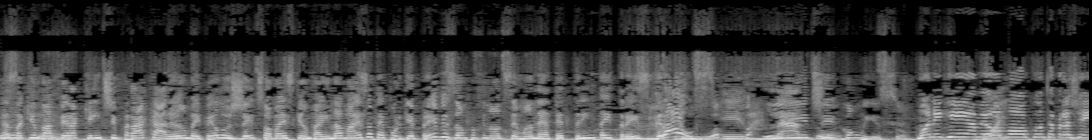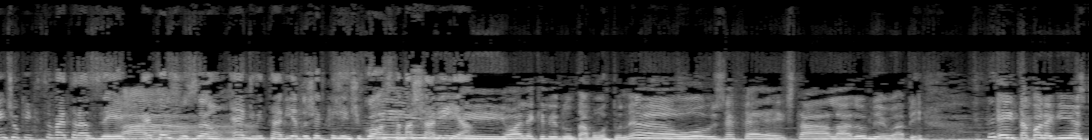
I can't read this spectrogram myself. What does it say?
essa quinta-feira quente pra caramba e pelo jeito só vai esquentar ainda mais, até porque previsão pro final de semana é até 33 graus. Exato. Lide com isso. Moniquinha, meu Oi. amor, conta pra gente o que que você vai trazer. Ah. É confusão? É gritaria do jeito que a gente gosta? Baixaria? Ih, olha que ele não tá morto, não. Hoje é festa lá no meu AP. Eita, coleguinhas,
